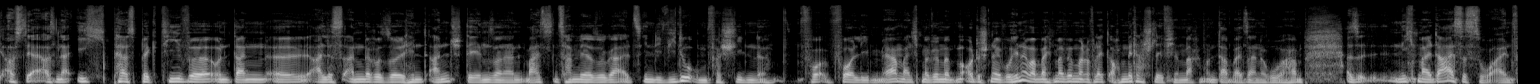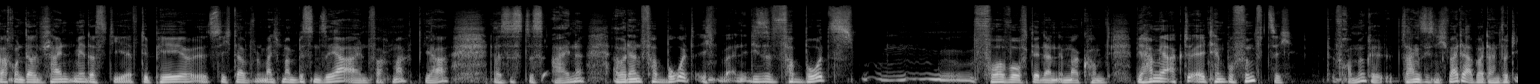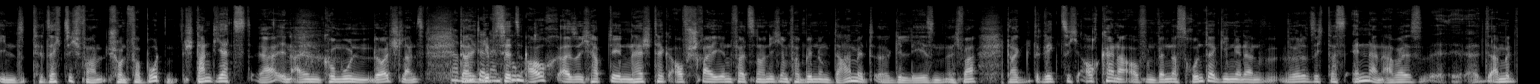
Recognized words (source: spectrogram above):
aus, der, aus einer Ich-Perspektive und dann äh, alles andere soll hintanstehen sondern meistens haben wir ja sogar als Individuum verschiedene Vor Vorlieben. Ja, manchmal will man mit dem Auto schnell wohin, aber manchmal will man vielleicht auch ein Mittagsschläfchen machen und dabei seine Ruhe haben. Also nicht mal da ist es so einfach und da scheint mir, dass die FDP sich da manchmal ein bisschen sehr einfach macht. Ja, das ist das eine. Aber dann Verbot. Ich meine, diese Verbotsvorwurf, der dann immer kommt. Wir haben ja aktuell Tempo 50 Frau Münkel, sagen Sie es nicht weiter, aber dann wird Ihnen 60 fahren schon verboten. Stand jetzt, ja, in allen Kommunen Deutschlands. Da, da gibt es jetzt Punkt. auch, also ich habe den Hashtag Aufschrei jedenfalls noch nicht in Verbindung damit äh, gelesen, nicht wahr? Da regt sich auch keiner auf. Und wenn das runterginge, dann würde sich das ändern. Aber es, äh, damit,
